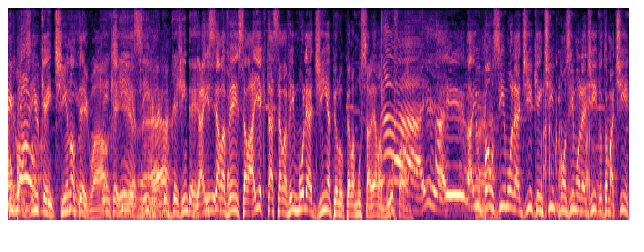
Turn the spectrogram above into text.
com igual. pãozinho quentinho não tem igual. que Quentinha, assim, cara, com queijinho E derretido. aí, se ela vem, se ela, aí é que tá, se ela vem molhadinha pelo, pela mussarela búfala, aí- aí, aí o pãozinho molhadinho, quentinho, com o pãozinho molhadinho, com o tomatinho.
